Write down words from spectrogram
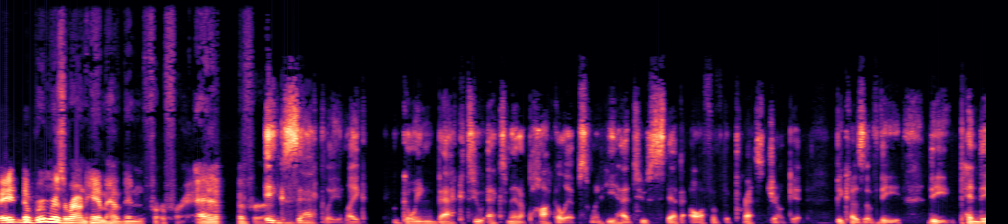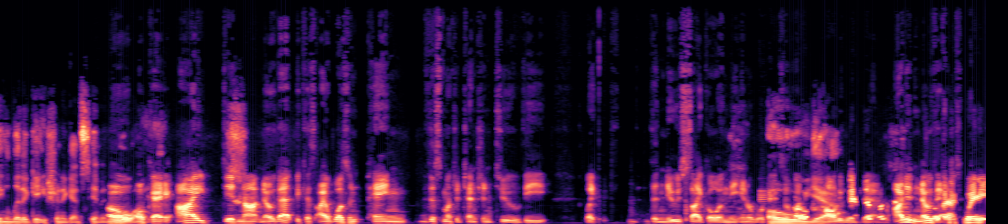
they, the rumors around him have been for forever. exactly like going back to X Men Apocalypse when he had to step off of the press junket because of the the pending litigation against him. In Oh, Hawaii. okay. I did not know that because I wasn't paying this much attention to the like the news cycle and the inner workings of Oh, like, yeah. Hollywood. Then I didn't know Go that. back way.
